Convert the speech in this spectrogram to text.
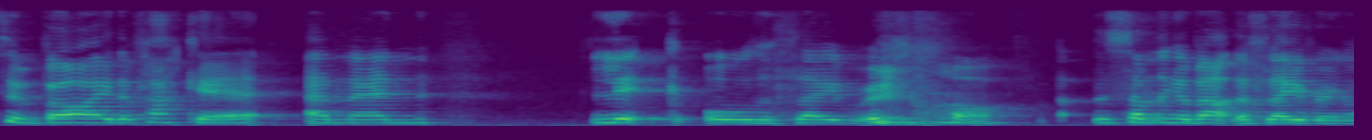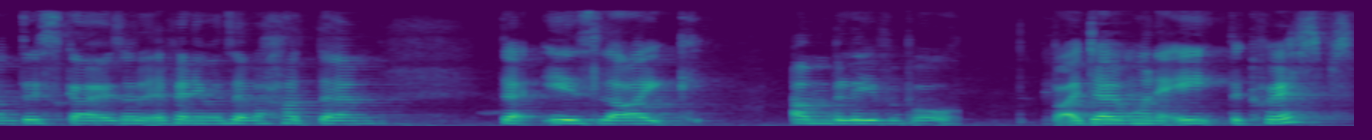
to buy the packet and then lick all the flavouring off. There's something about the flavouring on discos, I don't know if anyone's ever had them, that is like unbelievable. But I don't want to eat the crisps,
